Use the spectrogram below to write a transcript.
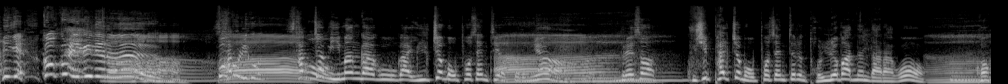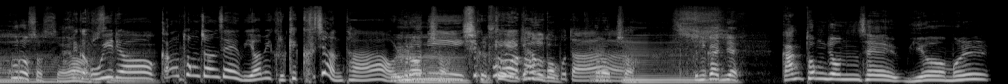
이게 거꾸로 읽으면은 아. 거꾸로. 아. 3.2만 가구가 1.5%였거든요. 아. 그래서 98.5%는 돌려받는다라고 아. 거꾸로 썼어요. 그러니까 오히려 깡통 전세의 위험이 그렇게 크지 않다. 그렇죠. 언론이 10% 그렇게 얘기한. 것보다. 그렇죠. 음. 그러니까 이제 깡통 전세 위험을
